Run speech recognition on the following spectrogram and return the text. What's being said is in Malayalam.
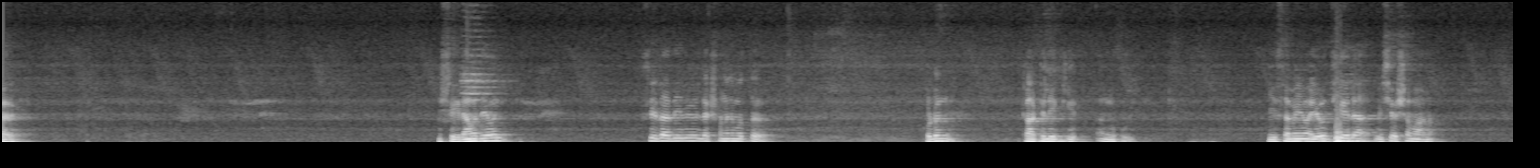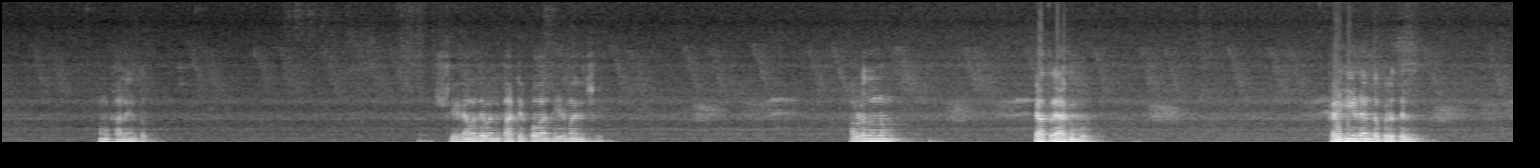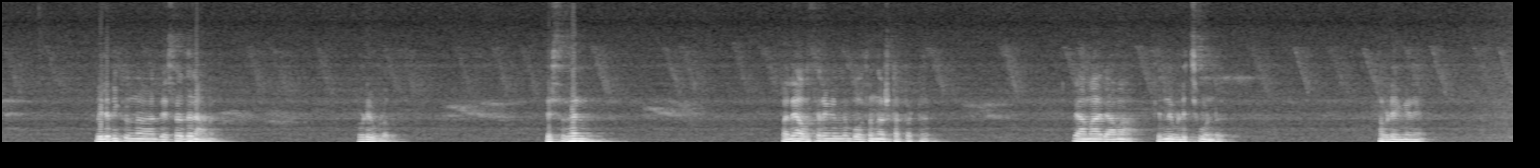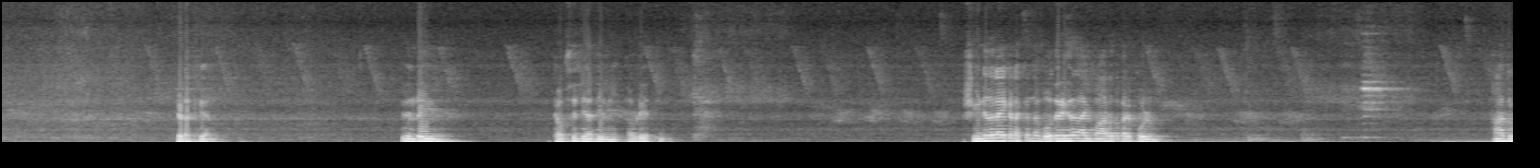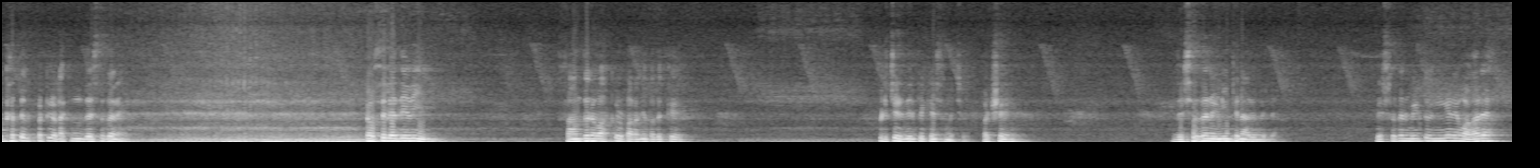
നമസ്കാരം. ശ്രീരാമദേവൻ സീതാദേവിയും ലക്ഷ്മണനുമൊത്ത് കൊടും കാട്ടിലേക്ക് അങ്ങ് പോയി. ഈ സമയം അയോധ്യയിലെ വിശേഷമാണ് നമുക്ക് കാണേണ്ടത്. ശ്രീരാമദേവൻ കാട്ടിൽ പോകാൻ തീരുമാനിച്ചു. അവിടെ നിന്നും യാത്രയാകുമ്പോൾ കൈകിയുടെ അന്തപുരത്തിൽ വിലപിക്കുന്ന ദശരഥനാണ് ഇവിടെയുള്ളത് ദശരഥൻ പല അവസരങ്ങളിലും ബോധം നഷ്ടപ്പെട്ട് രാമ രാമ എന്ന് വിളിച്ചുകൊണ്ട് അവിടെ ഇങ്ങനെ കിടക്കുകയാണ്. ഇതിനിടയിൽ കൗസല്യാദേവി അവിടെ എത്തി. ക്ഷീണിതനായി കിടക്കുന്ന ബോധരഹിതനായി മാറുന്ന പലപ്പോഴും ആ ദുഃഖത്തിൽപ്പെട്ട് കിടക്കുന്ന ദശരഥനെ കൗസല്യാദേവി സാന്ത്വന വാക്കുകൾ പറഞ്ഞ് പതുക്കെ പിടിച്ചെഴുന്നേൽപ്പിക്കാൻ ശ്രമിച്ചു. പക്ഷേ ദശരഥൻ എണീക്കനാകുന്നില്ല. ദശരഥൻ വീട്ടിൽ ഇങ്ങനെ വളരെ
